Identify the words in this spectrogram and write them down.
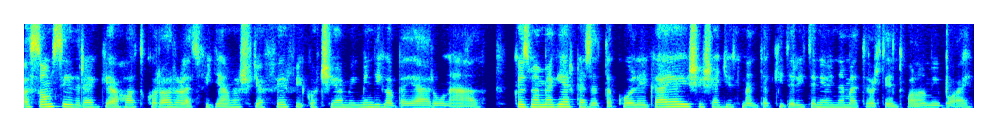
A szomszéd reggel hatkor arra lett figyelmes, hogy a férfi kocsia még mindig a bejárón áll. Közben megérkezett a kollégája is, és együtt mentek kideríteni, hogy nem-e történt valami baj.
